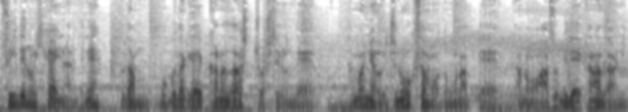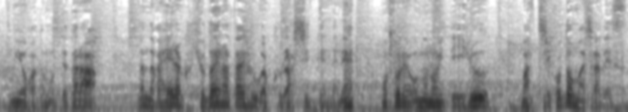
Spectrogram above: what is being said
ついでの機会なんでね、普段僕だけ金沢出張してるんで、たまにはうちの奥様を伴って、あの、遊びで金沢に行ってみようかと思ってたら、なんだかえらく巨大な台風が来るらしいってんでね、恐れおののいているマッチーこと町田です。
